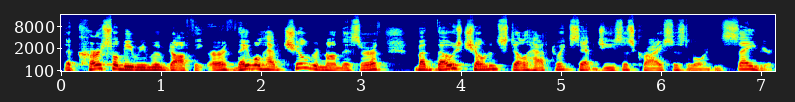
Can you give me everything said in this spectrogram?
The curse will be removed off the earth. They will have children on this earth, but those children still have to accept Jesus Christ as Lord and Savior.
